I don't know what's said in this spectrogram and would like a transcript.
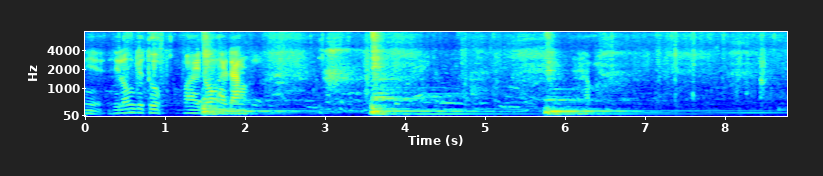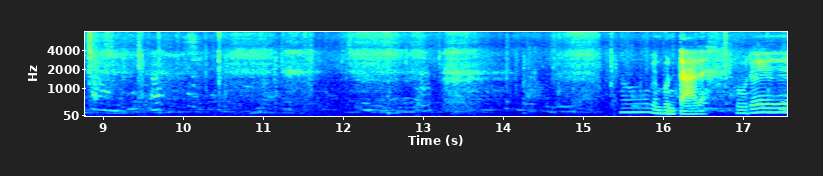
นี่ที่ลง YouTube ไว้โด่งให้ดัง เด้อ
